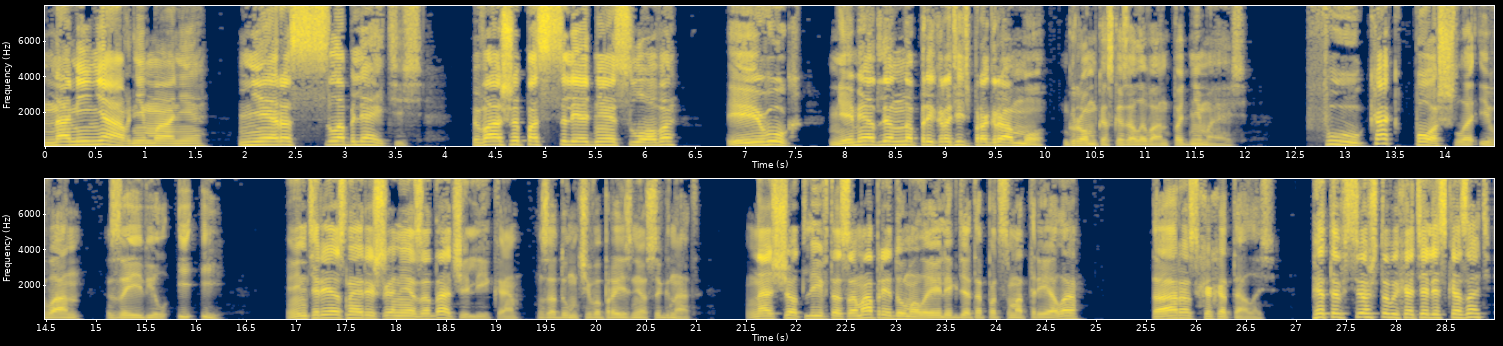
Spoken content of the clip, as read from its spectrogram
На меня внимание. Не расслабляйтесь. Ваше последнее слово? Ивук, немедленно прекратить программу, громко сказал Иван, поднимаясь. Фу, как пошло, Иван, заявил ИИ. Интересное решение задачи, Лика, задумчиво произнес Игнат. Насчет лифта сама придумала или где-то подсмотрела? Та расхохоталась. «Это все, что вы хотели сказать?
